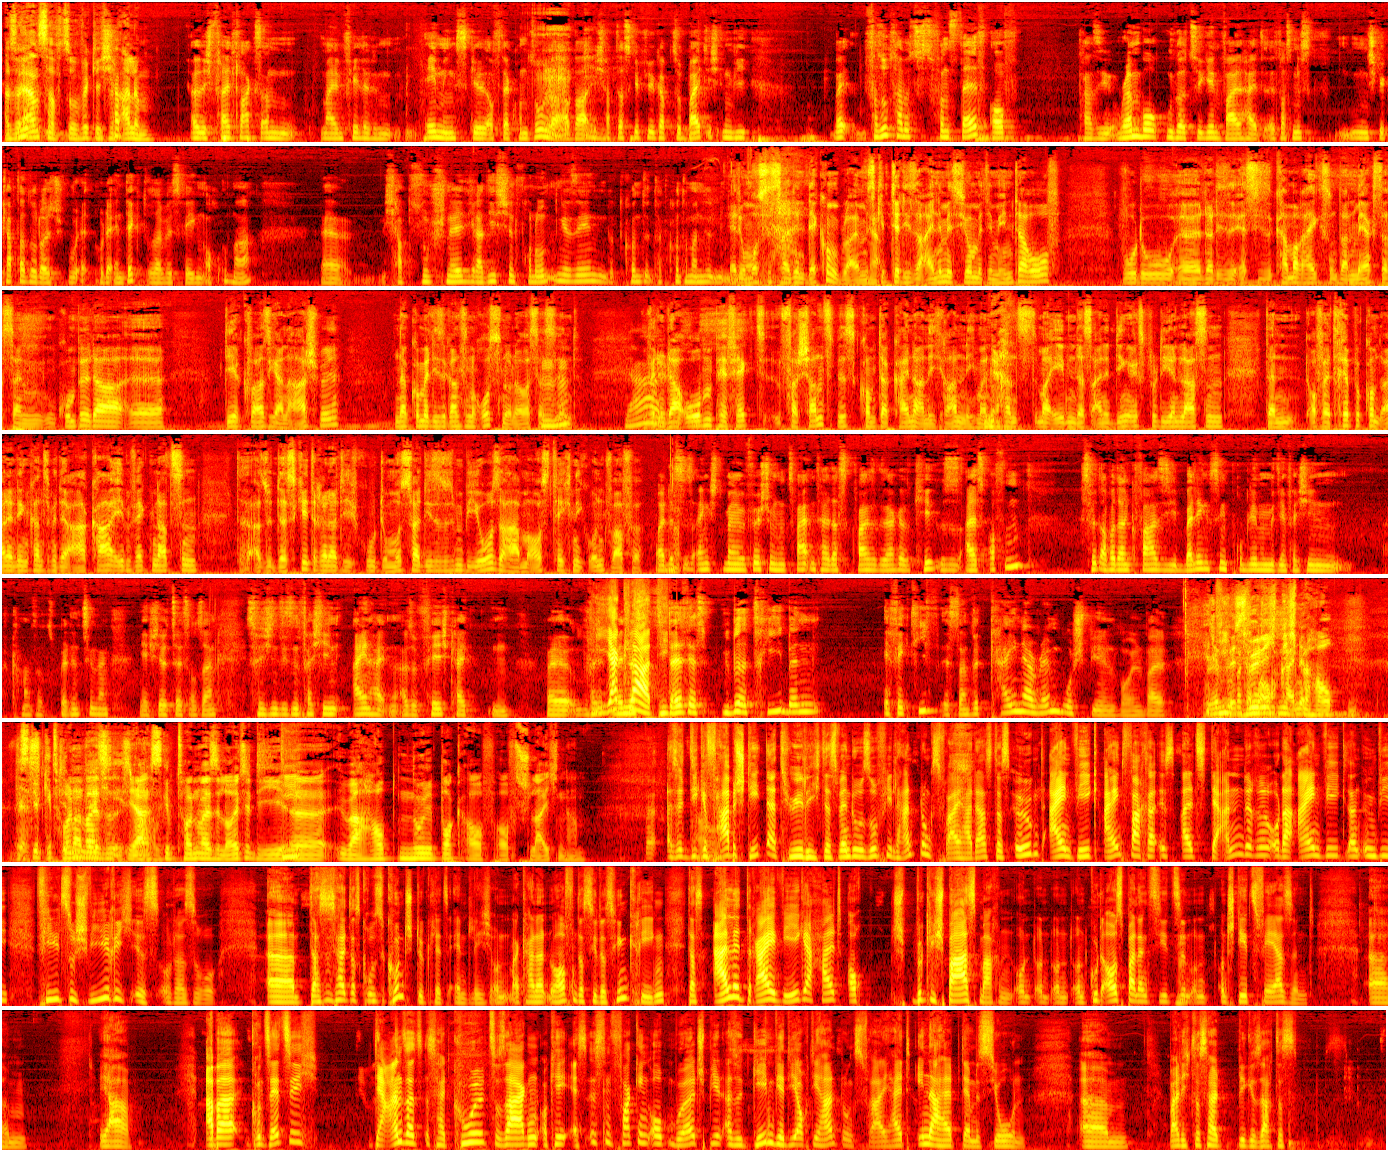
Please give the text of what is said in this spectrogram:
Also ernsthaft, so wirklich Ich mit hab- allem. Also ich vielleicht lag es an meinem fehlenden Aiming-Skill auf der Konsole, aber ich habe das Gefühl gehabt, sobald ich irgendwie versucht habe, von Stealth auf quasi Rambo rüber zu gehen, weil halt etwas nicht geklappt hat oder, ich, oder entdeckt oder weswegen auch immer. Äh, ich habe so schnell die Radieschen von unten gesehen, das konnte, das konnte man. Ja, du musstest halt in Deckung bleiben. Es Ja. gibt ja diese eine Mission mit dem Hinterhof, wo du äh, da diese, erst diese Kamera hackst und dann merkst, dass dein Kumpel da äh, dir quasi an Arsch will. Und dann kommen ja diese ganzen Russen oder was das sind. ja, Und wenn du da oben perfekt verschanzt bist, kommt da keiner an dich ran. Ich meine, Ja. du kannst immer eben das eine Ding explodieren lassen, dann auf der Treppe kommt einer, den kannst du mit der AK eben wegnatzen. Da, also das geht relativ gut. Du musst halt diese Symbiose haben aus Technik und Waffe. Weil das ist eigentlich meine Befürchtung im zweiten Teil, dass quasi gesagt wird, okay, es ist alles offen. Es wird aber dann quasi Balancing-Probleme mit den verschiedenen, kann man das Balancing sagen? Ja, ich würde jetzt auch sagen, zwischen diesen verschiedenen Einheiten, also Fähigkeiten. Weil, wenn- Ja, wenn klar, das die- Stealth jetzt übertrieben effektiv ist, dann wird keiner Rambo spielen wollen, weil Ja, Das würde ich nicht behaupten. Das es gibt, gibt tonnenweise, ja, machen. es gibt tonnenweise Leute, die, Die- äh, überhaupt null Bock auf aufs Schleichen haben. Also die Gefahr besteht natürlich, dass wenn du so viel Handlungsfreiheit hast, dass irgendein Weg einfacher ist als der andere oder ein Weg dann irgendwie viel zu schwierig ist oder so. Äh, das ist halt das große Kunststück letztendlich und man kann halt nur hoffen, dass sie das hinkriegen, dass alle drei Wege halt auch wirklich Spaß machen und, und, und, und gut ausbalanciert sind und, und stets fair sind. Ähm, ja, aber grundsätzlich der Ansatz ist halt cool zu sagen, okay, es ist ein fucking Open-World-Spiel, also geben wir dir auch die Handlungsfreiheit innerhalb der Mission. Ähm, weil ich das halt, wie gesagt, das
